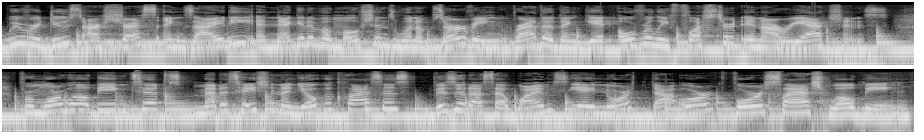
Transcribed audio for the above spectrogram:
We reduce our stress, anxiety, and negative emotions when observing rather than get overly flustered in our reactions. For more well being tips, meditation, and yoga classes, visit us at ymcanorth.org forward slash well being.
